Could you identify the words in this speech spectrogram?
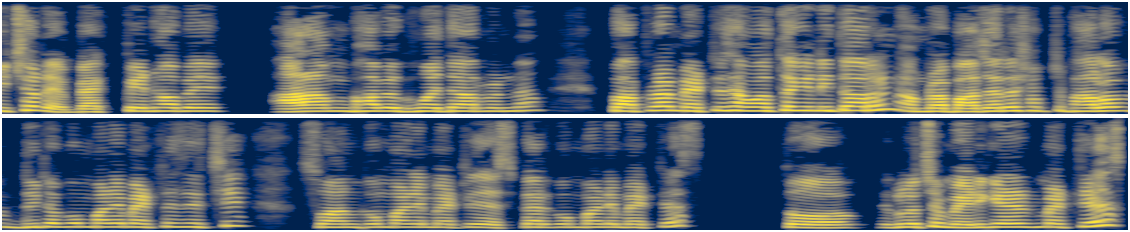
পিছনে ব্যাক পেন হবে আরামভাবে ঘুমাইতে পারবেন না। তো আপনারা ম্যাট্রেস আমার থেকে নিতে পারেন। আমরা বাজারে সবচেয়ে ভালো দুইটা কোম্পানির ম্যাট্রেস দিচ্ছি। সোয়ান কোম্পানির ম্যাট্রেস, স্কোয়ার কোম্পানির ম্যাট্রেস। তো এগুলো হচ্ছে মেডিকেটেড ম্যাট্রেস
